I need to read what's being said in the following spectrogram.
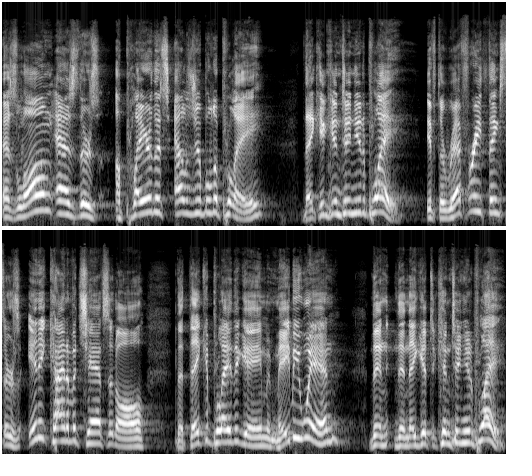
as long as there's a player that's eligible to play, they can continue to play. If the referee thinks there's any kind of a chance at all that they can play the game and maybe win, then, then they get to continue to play.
